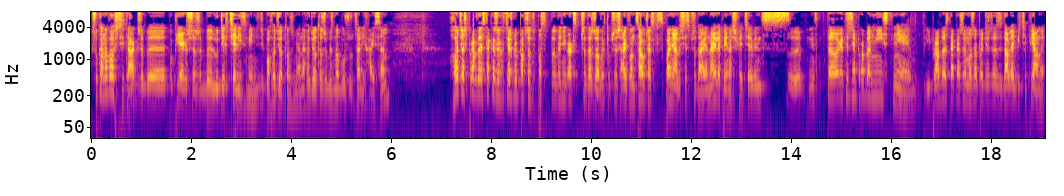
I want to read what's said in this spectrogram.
szuka nowości, tak? Żeby po pierwsze, żeby ludzie chcieli zmienić, bo chodzi o tą zmianę, chodzi o to, żeby znowu rzucali hajsem. Chociaż prawda jest taka, że chociażby patrząc po wynikach sprzedażowych, to przecież iPhone cały czas wspaniale się sprzedaje, najlepiej na świecie, więc, y, więc teoretycznie problem nie istnieje. I prawda jest taka, że można powiedzieć, że jest dalej bicie piany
